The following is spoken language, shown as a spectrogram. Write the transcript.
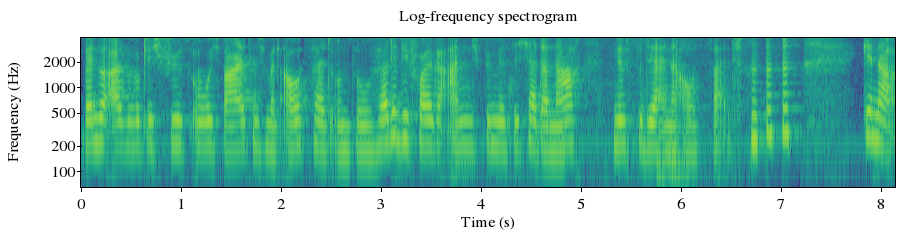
Wenn du also wirklich fühlst, oh, ich weiß nicht mit Auszeit und so, hör dir die Folge an. Ich bin mir sicher, danach nimmst du dir eine Auszeit. genau.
